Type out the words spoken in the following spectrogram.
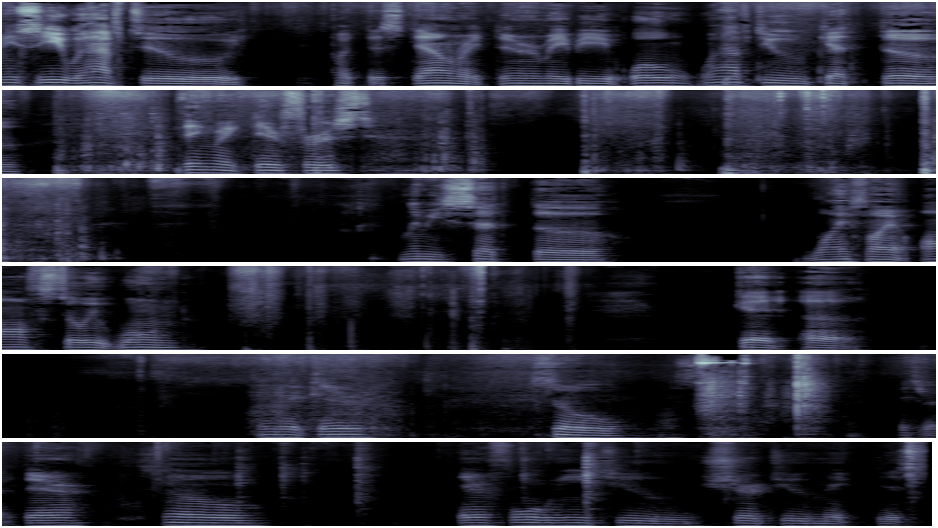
Let me see, we have to put this down right there maybe. Well, we'll have to get the thing right there first. Let me set the Wi-Fi off so it won't get uh right there. So it's right there. So therefore we need to sure to make this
